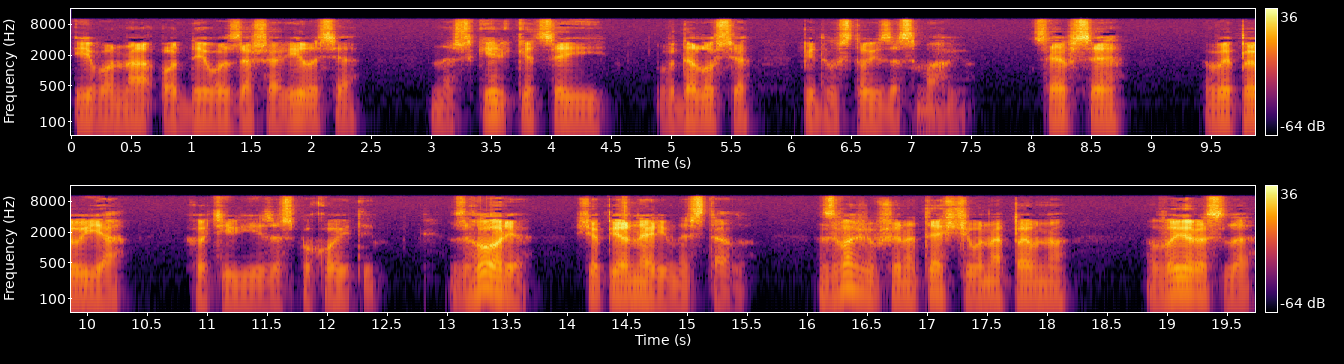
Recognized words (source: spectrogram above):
і вона одиво зашарілася, наскільки це їй вдалося під густою засмагою. Це все випив я, хотів її заспокоїти. З горя, що піонерів не стало, зваживши на те, що вона, певно, виросла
